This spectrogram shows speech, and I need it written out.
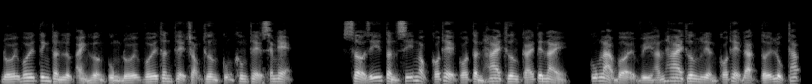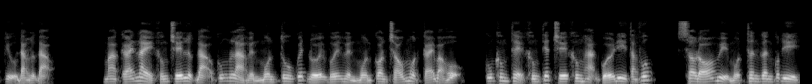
đối với tinh thần lực ảnh hưởng cùng đối với thân thể trọng thương cũng không thể xem nhẹ sở dĩ tần sĩ ngọc có thể có tần hai thương cái tên này, cũng là bởi vì hắn hai thương liền có thể đạt tới lục tháp cựu đăng lực đạo. Mà cái này khống chế lực đạo cũng là huyền môn tu quyết đối với huyền môn con cháu một cái bảo hộ, cũng không thể không tiết chế không hạn cuối đi tăng phúc, sau đó hủy một thân gân cốt đi,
